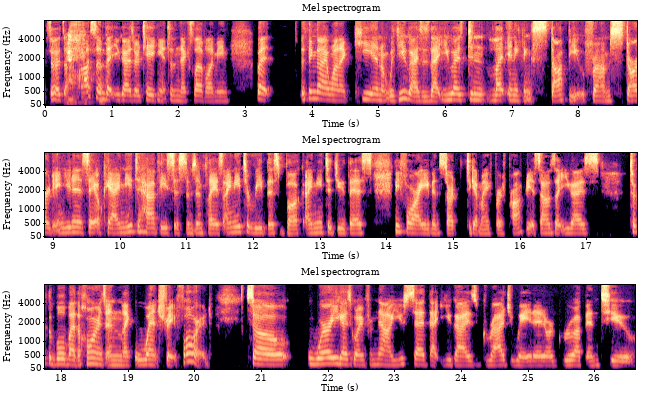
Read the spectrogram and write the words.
So it's awesome that you guys are taking it to the next level. I mean, but the thing that I want to key in with you guys is that you guys didn't let anything stop you from starting. You didn't say, okay, I need to have these systems in place. I need to read this book. I need to do this before I even start to get my first property. It sounds like you guys took the bull by the horns and like went straight forward. So, where are you guys going from now? You said that you guys graduated or grew up into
